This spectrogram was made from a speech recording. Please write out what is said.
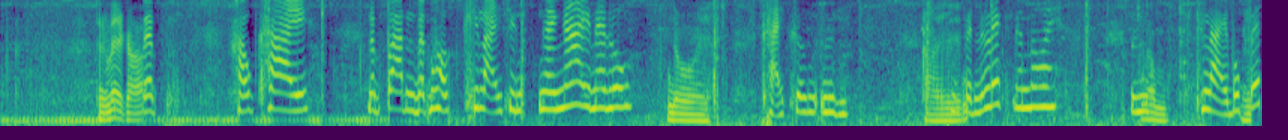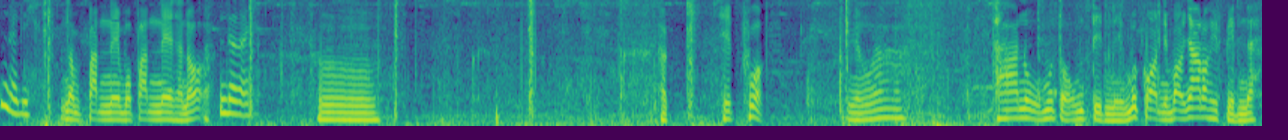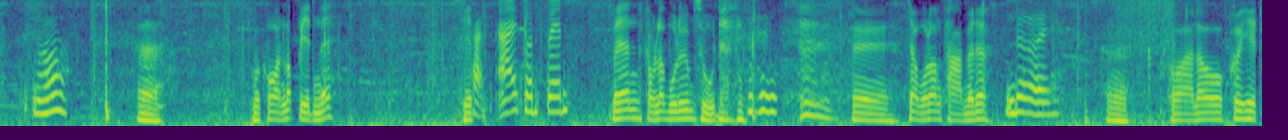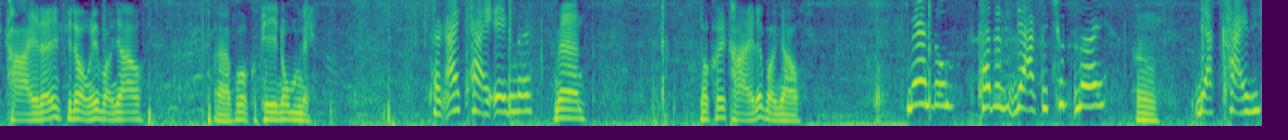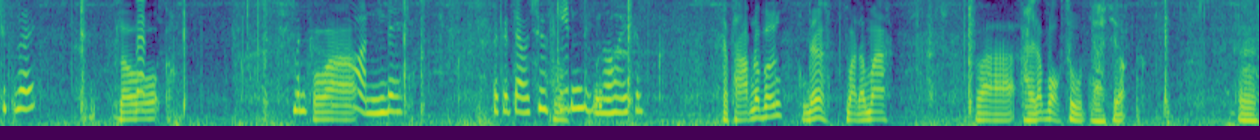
แรกๆก็แบบเฮาขายน้ำปั่นแบบเฮาขี้หลายสิ่งง่ายๆนะลุงโดยขายเครื่องอื่นขายเป็นเล็กๆน้อยน้ๆขี้หลายบ่เป็นเลยนี่ำน้ำปั่นในบ่ปั่นในซะเนาะเลยอืมเฮ็ดพวกหยังว่าชาหนูมุโตะมุตินนี่เมื่อก่อนนี่เบาย่าเราเฮ็ดเป็นนะเนาะอ่า เมื่อก่อนเราเป็นเด้เฮ็ดผัดอายคนเป็นแม่นคำเราบ่ลืมสูตร เออเจ้าบ่ลองถามมาเด้อเลยเออเพราะว่าเราเคยเฮ็ดขายเด้พี่น้องนี่เบายาวอ่าพวกกาแฟนมนี่ทางอายขายเองเลย แม่นเราเคยขายได้อเบายาวแม่ลุงขนาดอยากที่ชุดเลย เอออยากขายที่ชุดเลย เรา แบบ มันเพราะว่า อ่อนเด้แล้วก็จะเอาชื่อกินเด็กน้อยกัน จะถามนะเบิ้งเด้อบัดเอามา ว่าให้เราบอกสูตรนะเชียวเออ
